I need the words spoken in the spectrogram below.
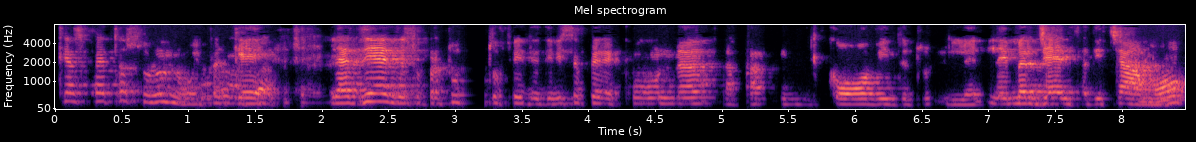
che aspetta solo noi, perché cioè, le aziende, soprattutto Fede, devi sapere con la, il Covid, l'emergenza, diciamo,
